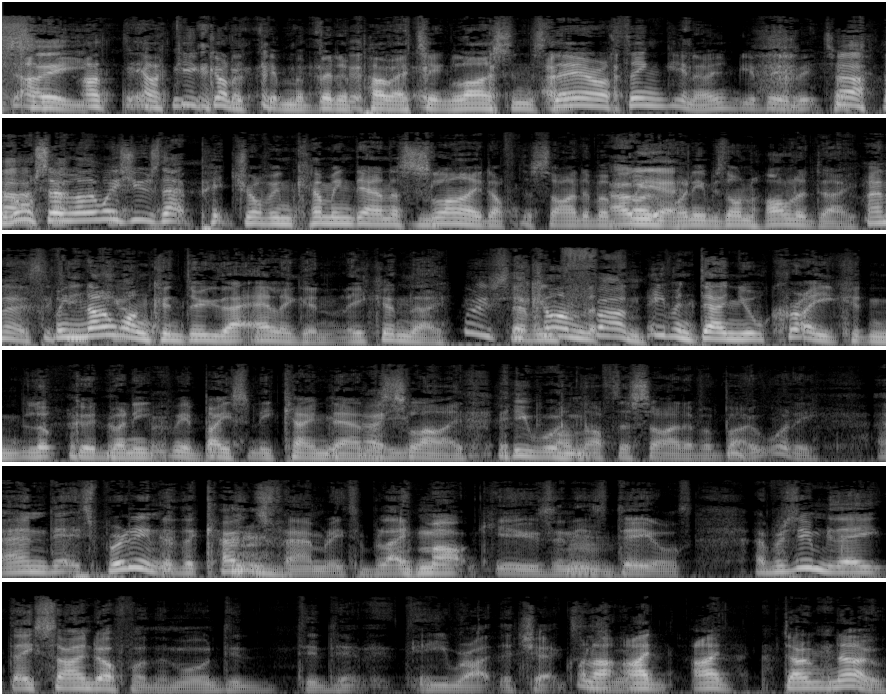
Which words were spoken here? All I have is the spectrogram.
the I, sea. I, I, you've got to give him a bit of poetic license there. I think you know you'd be a bit. Tough. But also, I always use that picture of him coming down a slide off the side of a Oh, yeah. when he was on holiday. I know, it's I mean, no got- one can do that elegantly, can they? Well, he's having fun. Even Daniel Craig couldn't look good when he basically came down No, a slide. he wouldn't. on, off the side of a boat, would he? And it's brilliant of the Coates family to blame Mark Hughes and Hmm. his deals. And presumably they, they signed off on them, or did did he write the checks? Well, well? I, I don't know.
